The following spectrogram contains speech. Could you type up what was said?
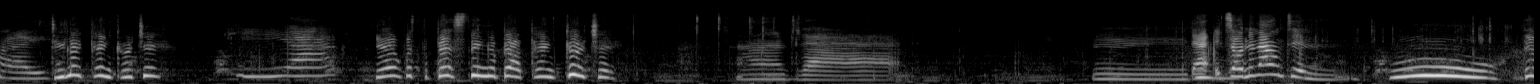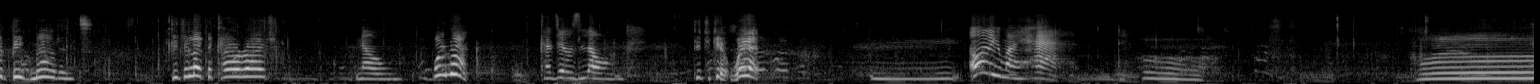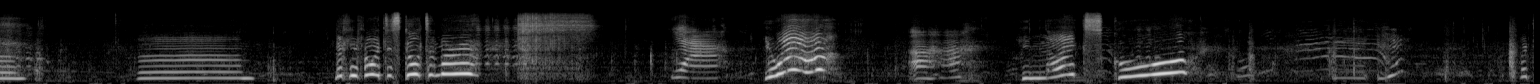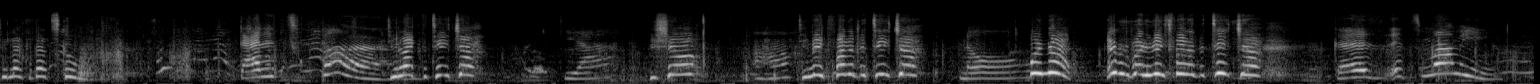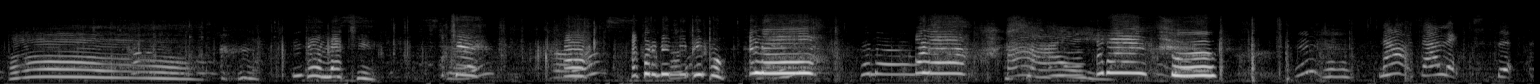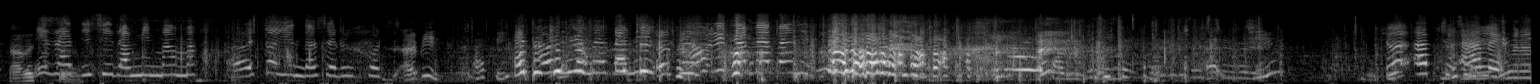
Hi. Do you like Pancochi? Yeah. Yeah, what's the best thing about Pancochi? And that. Mm, that it's on a mountain. Ooh, they're big mountains. Did you like the car ride? No, Why not? because it was long. Did you get wet? Mm, only my hand. Oh. Looking forward to school tomorrow? Yeah. You are? Uh huh. You like school? hmm What do you like about school? That it's fun. Do you like the teacher? Yeah. You sure? Uh huh. Do you make fun of the teacher? No. Why not? Everybody makes fun of the teacher. Because it's mommy. Oh, lucky. Okay. Uh, I'm going to meet new people. Hello. Hello. Hola. Bye. Bye-bye. Oh. Now it's Alex. Alex. Era decir a mi mamá, estoy yendo a hacer un hot. Abby. Abby. Abby, come here. Abby. Abby. Ahorita me venir. You're up to Alex.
